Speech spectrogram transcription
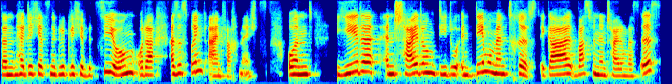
dann hätte ich jetzt eine glückliche Beziehung oder, also es bringt einfach nichts. Und jede Entscheidung, die du in dem Moment triffst, egal was für eine Entscheidung das ist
